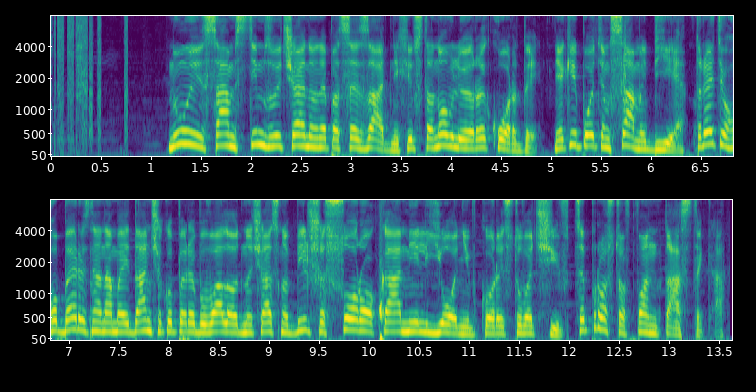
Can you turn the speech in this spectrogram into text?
Ну і сам Steam, звичайно, не пасе задніх і встановлює рекорди, які потім сам і б'є. 3 березня на майданчику перебувало одночасно більше 40 мільйонів користувачів. Це просто фантастика.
